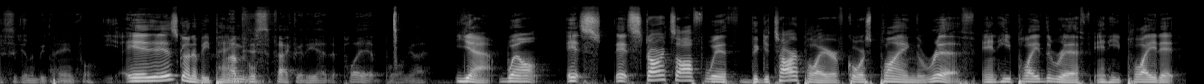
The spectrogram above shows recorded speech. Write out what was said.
This is going to be painful. It is going to be painful. I mean, just the fact that he had to play it, poor guy. Yeah, well, it's it starts off with the guitar player, of course, playing the riff, and he played the riff, and he played it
